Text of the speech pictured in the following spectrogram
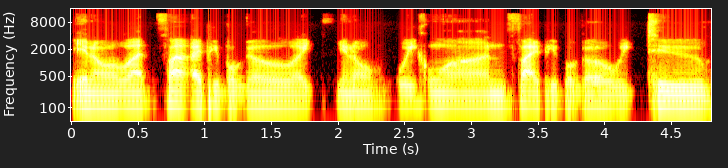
you know, let five people go, like you know, week one, five people go week two,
